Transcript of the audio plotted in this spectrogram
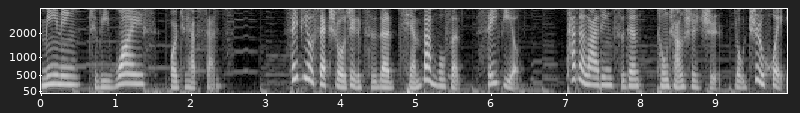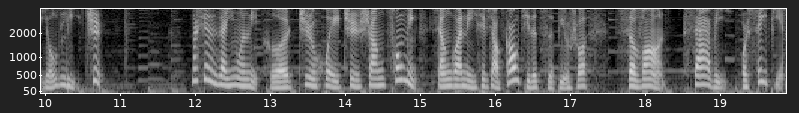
meaning to be wise or to have sense. Sapiosexual 这个词的前半部分 sapio 它的拉丁词根 通常是指有智慧、有理智。那现在在英文里和智慧、智商、聪明相关的一些比较高级的词，比如说 savant、savvy or sapient，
